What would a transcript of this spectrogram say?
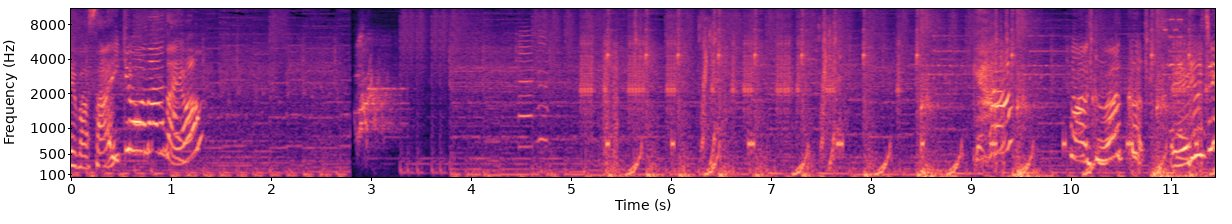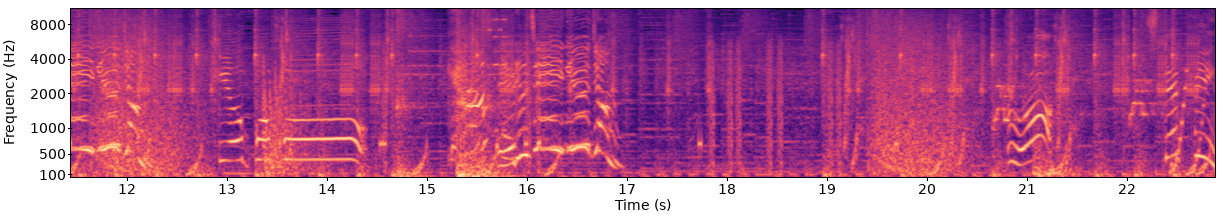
れば最強なんだよ。キャーワクワク。LJ イリュージョン。キヨポポキャー LJ イリュージョン。うわステッピン。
